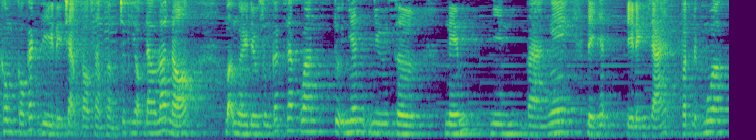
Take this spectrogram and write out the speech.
không có cách gì để chạm vào sản phẩm trước khi họ download nó. Mọi người đều dùng các giác quan tự nhiên như sờ, nếm, nhìn và nghe để nhận để đánh giá vật được mua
